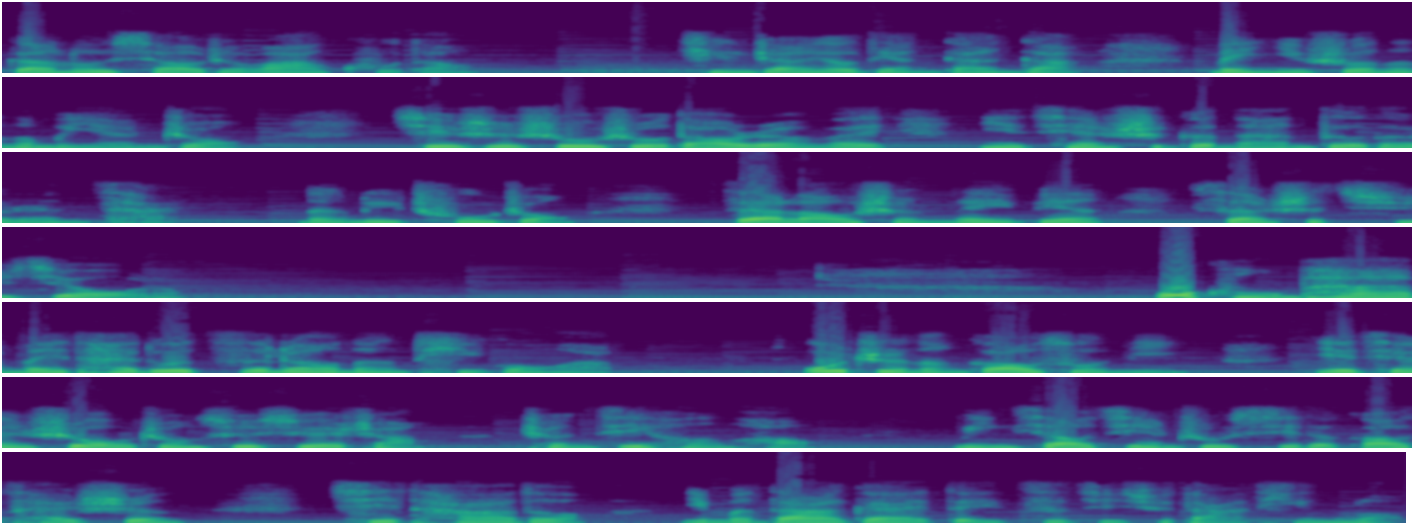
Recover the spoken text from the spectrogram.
甘露笑着挖苦道。秦战有点尴尬，没你说的那么严重。其实叔叔倒认为聂谦是个难得的人才，能力出众，在老沈那边算是屈就了。我恐怕没太多资料能提供啊，我只能告诉你，聂谦是我中学学长，成绩很好。名校建筑系的高材生，其他的你们大概得自己去打听了。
